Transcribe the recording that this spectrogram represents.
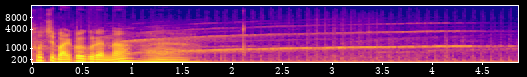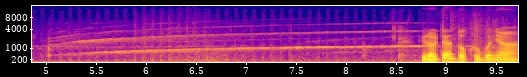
토지 말 걸 그랬나? 아... 이럴 땐 또 그 뭐냐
